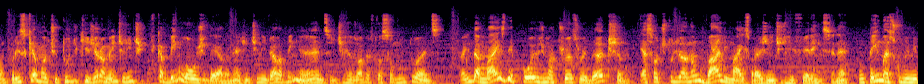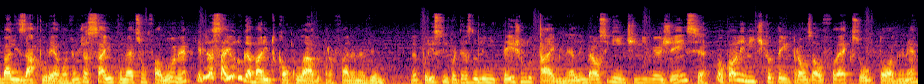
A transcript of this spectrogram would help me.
Então, por isso que é uma altitude que geralmente a gente fica bem longe dela, né? A gente nivela bem antes, a gente resolve a situação muito antes. Ainda mais depois de uma thrust reduction, essa altitude ela não vale mais para a gente de referência, né? Não tem mais como me balizar por ela. O avião já saiu, como o Edson falou, né? Ele já saiu do gabarito calculado para falha no avião. Né? Por isso a importância do limitation do time, né? Lembrar o seguinte, em emergência, pô, qual é o limite que eu tenho para usar o flex ou o toga, né?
